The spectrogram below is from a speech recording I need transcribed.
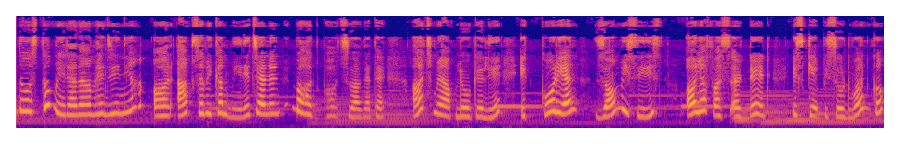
दोस्तों, मेरा नाम है जीनिया और आप सभी का मेरे चैनल में बहुत बहुत स्वागत है। आज मैं आप लोगों के लिए एक Korean zombie series all of us are dead इसके एपिसोड वन को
